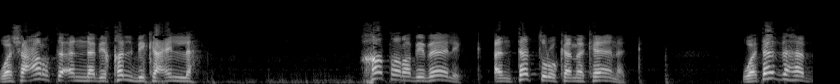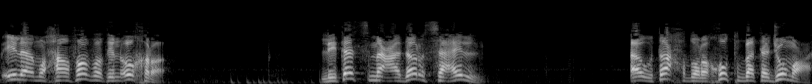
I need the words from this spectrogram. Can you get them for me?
وشعرت أن بقلبك علة. خطر ببالك أن تترك مكانك وتذهب إلى محافظة أخرى لتسمع درس علم أو تحضر خطبة جمعة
